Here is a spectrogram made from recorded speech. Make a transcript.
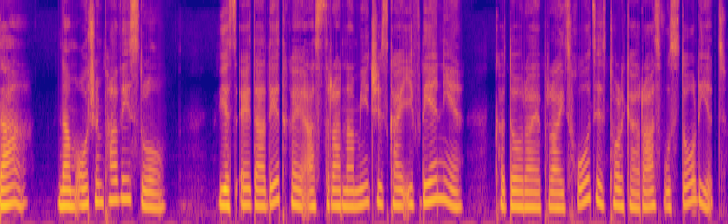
Да, нам очень повезло. Ведь это редкое астрономическое явление, которое происходит только раз в сто лет.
